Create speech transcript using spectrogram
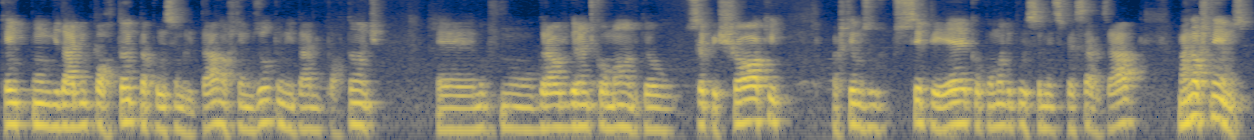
que é uma unidade importante da Polícia Militar, nós temos outra unidade importante é, no, no, grau de grande comando, que é o CP Choque, nós temos o CPE, que é o Comando de Policiamento Especializado, mas nós temos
